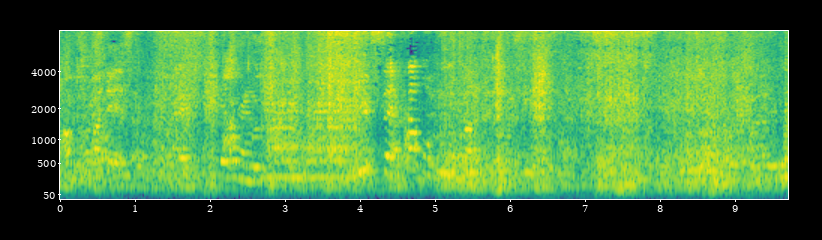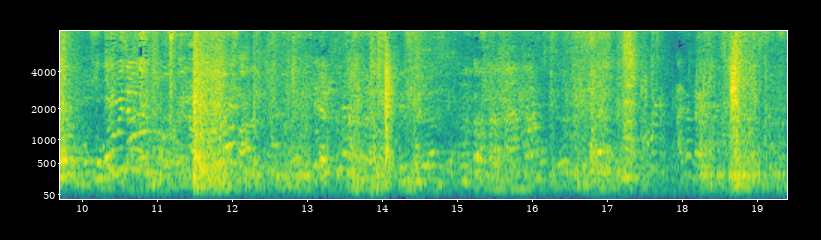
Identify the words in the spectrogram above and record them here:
I'll move my desk. I will move my. You said probably. So what are we doing? I don't know.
